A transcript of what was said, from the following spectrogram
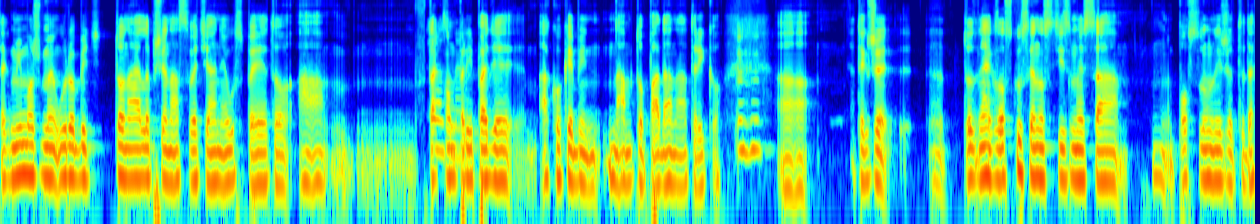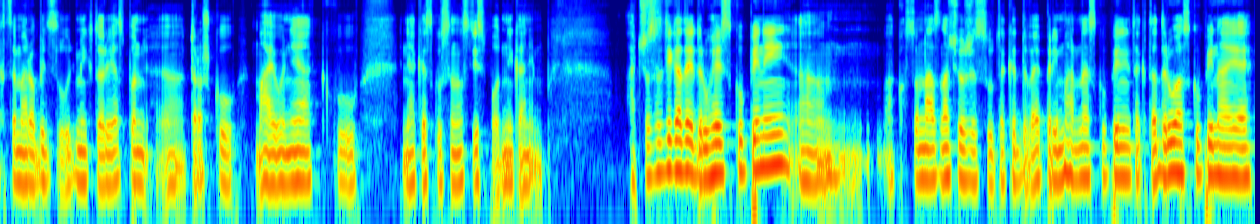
tak my môžeme urobiť to najlepšie na svete a neúspeje to a v takom Rozumiem. prípade ako keby nám to padá na triko. Uh-huh. A, takže eh, to nejak zo skúseností sme sa posunuli, že teda chceme robiť s ľuďmi, ktorí aspoň eh, trošku majú nejakú, nejaké skúsenosti s podnikaním. A čo sa týka tej druhej skupiny, um, ako som naznačil, že sú také dve primárne skupiny, tak tá druhá skupina je,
